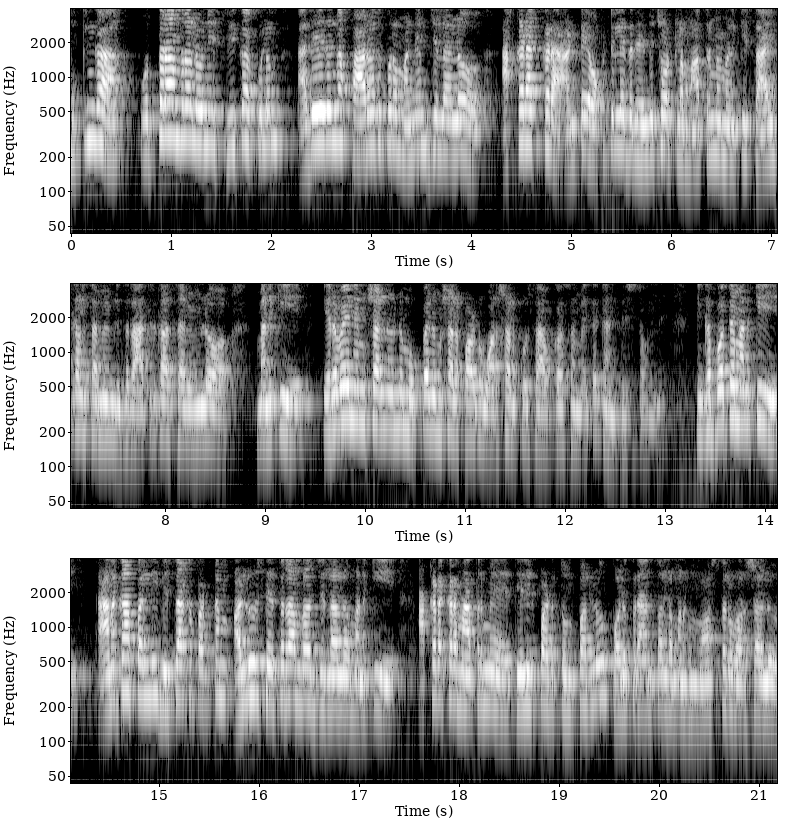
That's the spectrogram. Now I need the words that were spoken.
ముఖ్యంగా ఉత్తరాంధ్రలోని శ్రీకాకుళం అదేవిధంగా పార్వతీపురం మన్యం జిల్లాలో అక్కడక్కడ అంటే ఒకటి లేదా రెండు చోట్ల మాత్రమే మనకి సాయంకాల సమయం లేదా రాత్రికాల సమయంలో మనకి ఇరవై నిమిషాల నుండి ముప్పై నిమిషాల పాటు వర్షాలు కురిసే అవకాశం అయితే కనిపిస్తోంది. ఇంకపోతే మనకి అనకాపల్లి విశాఖపట్నం అల్లూరు సీతారామరాజు జిల్లాలో మనకి అక్కడక్కడ మాత్రమే తేలికపాటి తుంపర్లు పలు ప్రాంతాల్లో మనకు మోస్తరు వర్షాలు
